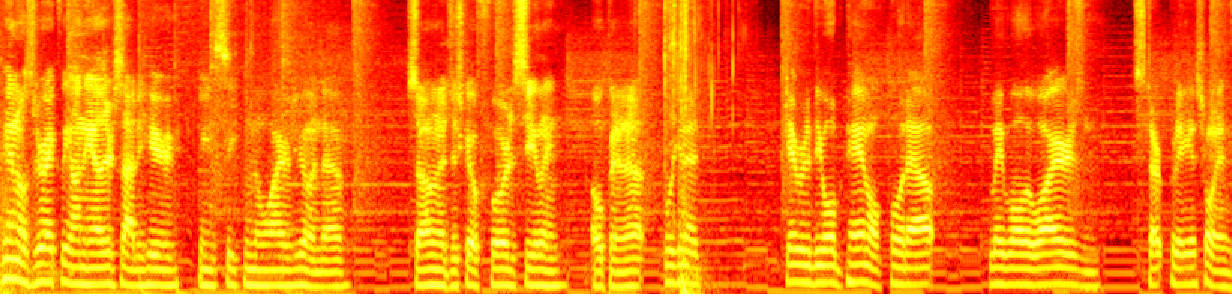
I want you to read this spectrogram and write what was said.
Panel's directly on the other side of here. You can see from the wires going down. So I'm gonna just go floor to ceiling, open it up. We're gonna get rid of the old panel, pull it out, label all the wires, and start putting this one in.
